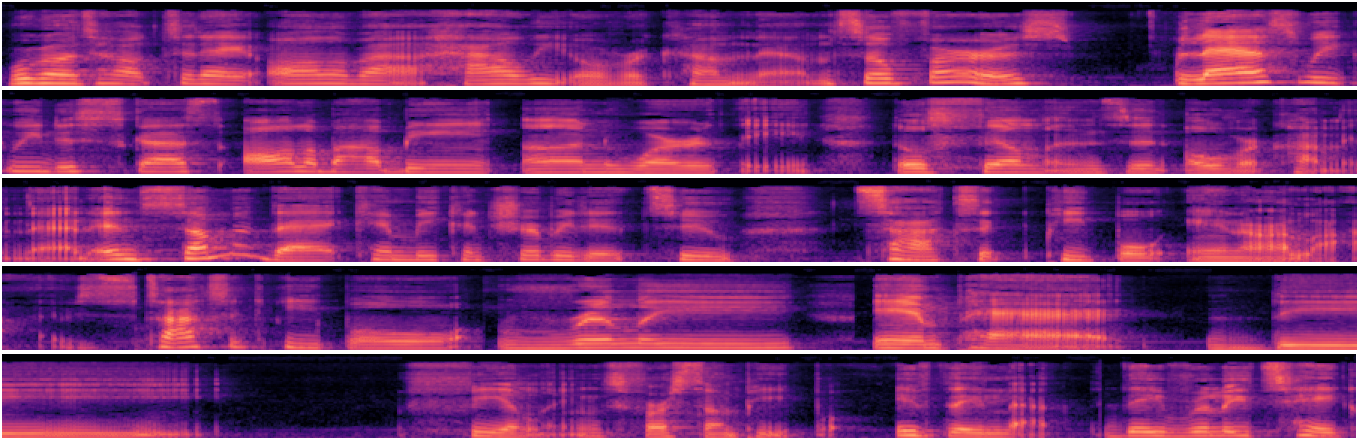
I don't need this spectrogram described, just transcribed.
We're going to talk today all about how we overcome them. So, first, last week we discussed all about being unworthy, those feelings and overcoming that. And some of that can be contributed to toxic people in our lives. Toxic people really impact the feelings for some people if they left. They really take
